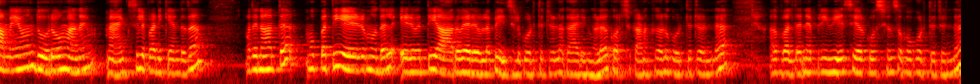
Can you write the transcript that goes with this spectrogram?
സമയവും ദൂരവുമാണ് മാത്സിൽ പഠിക്കേണ്ടത്. അതിനകത്ത് മുപ്പത്തി ഏഴ് മുതൽ എഴുപത്തി ആറ് വരെയുള്ള പേജിൽ കൊടുത്തിട്ടുള്ള കാര്യങ്ങൾ കുറച്ച് കണക്കുകൾ കൊടുത്തിട്ടുണ്ട്. അതുപോലെ തന്നെ പ്രീവിയസ് ഇയർ ക്വസ്റ്റ്യൻസ് ഒക്കെ കൊടുത്തിട്ടുണ്ട്.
